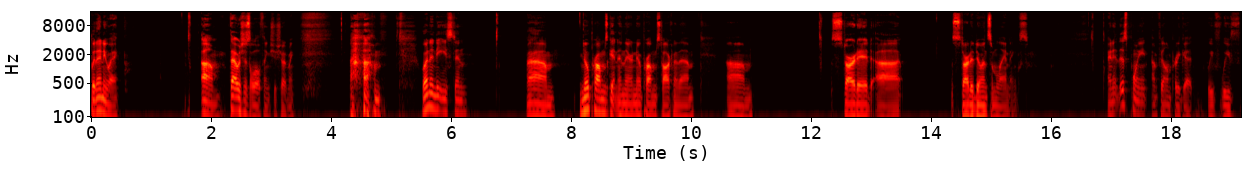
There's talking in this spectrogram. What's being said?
but anyway, um, that was just a little thing she showed me. Um, went into Easton. Um, no problems getting in there. No problems talking to them. Um, started uh, started doing some landings. And at this point, I'm feeling pretty good. We've we've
